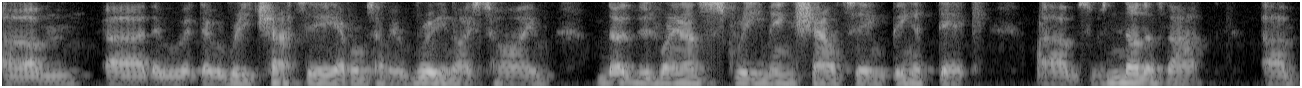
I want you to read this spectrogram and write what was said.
um, uh, they were they were really chatty. Everyone was having a really nice time. Nobody was running around screaming, shouting, being a dick. Um, so it was none of that. Um,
